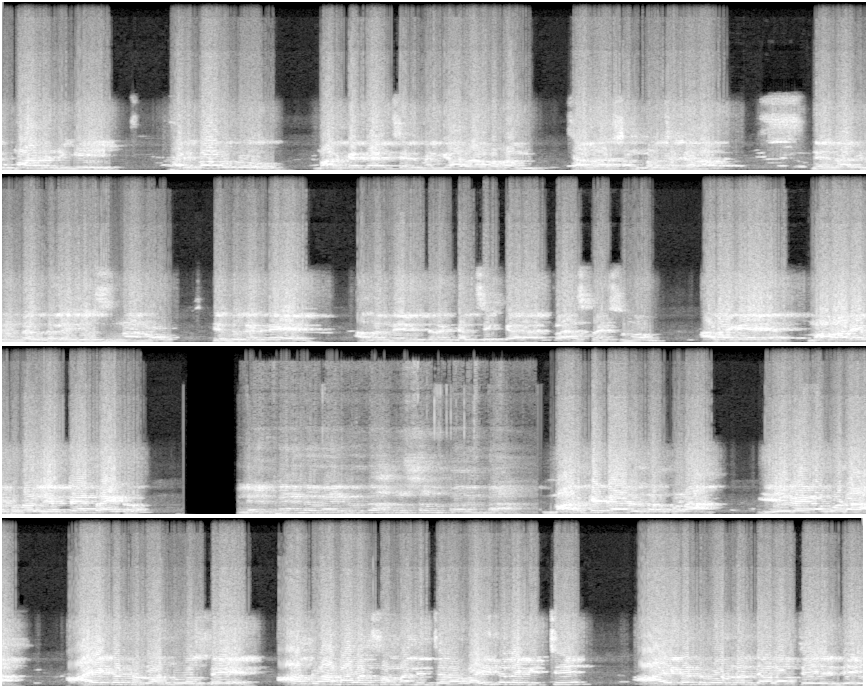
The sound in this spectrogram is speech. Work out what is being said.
కుమారునికి హరిబాబుకు మార్కెట్ చైర్మన్గా రావడం చాలా సంతోషకరం. నేను అభినందనలు తెలియజేస్తున్నాను. ఎందుకంటే అతను నేను ఇద్దరం కలిసి క్లాస్మేట్స్ అలాగే మావాడు ఎప్పుడో left hand writer. Left hand writer అదృష్టం మార్కెట్ యార్డ్ తరఫున ఏవైనా కూడా ఆయకట్టు రోడ్లు వస్తే ఆ గ్రామాలకు సంబంధించిన రైతులకు ఇచ్చి ఆయకట్టు రోడ్లను డెవలప్ చేయండి.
